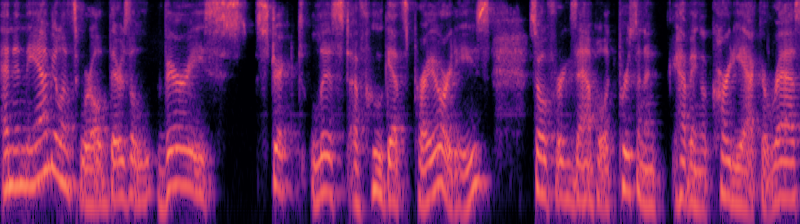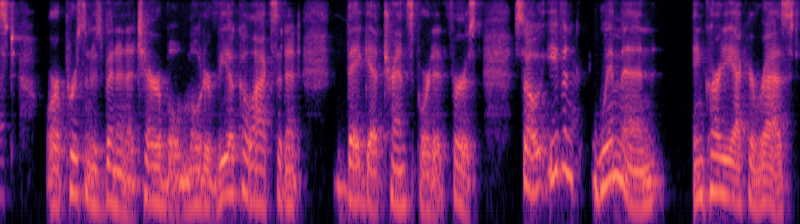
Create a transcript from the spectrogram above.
And in the ambulance world, there's a very strict list of who gets priorities. So, for example, a person having a cardiac arrest or a person who's been in a terrible motor vehicle accident, they get transported first. So, even women in cardiac arrest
